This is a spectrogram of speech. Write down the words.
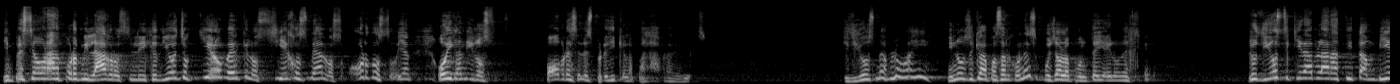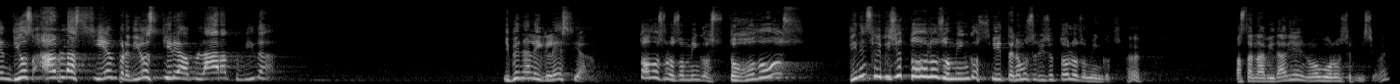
Y empecé a orar por milagros. Y le dije, Dios, yo quiero ver que los ciegos vean, los hordos oigan, oigan y los pobres se les predique la palabra de Dios. Y Dios me habló ahí. Y no sé qué va a pasar con eso. Pues ya lo apunté y ahí lo dejé. Pero Dios te quiere hablar a ti también. Dios habla siempre. Dios quiere hablar a tu vida. Y ven a la iglesia todos los domingos. ¿Todos? ¿Tienen servicio todos los domingos? Sí, tenemos servicio todos los domingos. Hasta Navidad y no hubo servicio. ¿eh?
